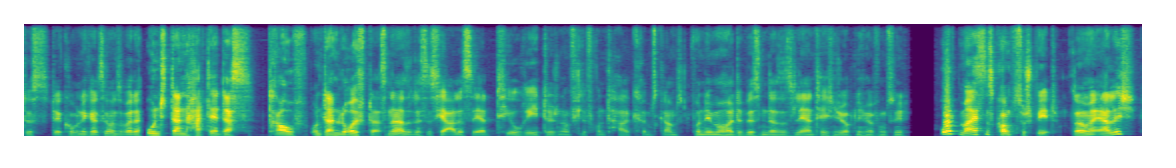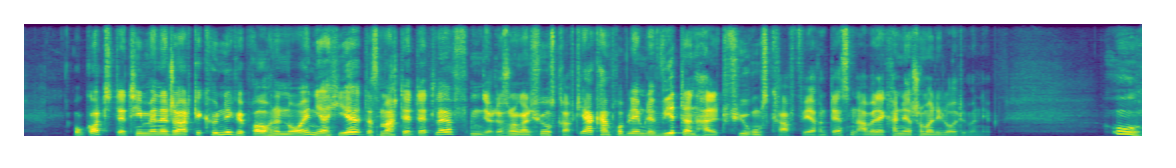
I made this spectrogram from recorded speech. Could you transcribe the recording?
des, der Kommunikation und so weiter. Und dann hat er das drauf und dann läuft das. Ne? Also das ist ja alles sehr theoretisch und viele Frontalkrimskrams, von dem wir heute wissen, dass es lerntechnisch überhaupt nicht mehr funktioniert. Und meistens kommt es zu spät. Sagen wir mal ehrlich. Oh Gott, der Teammanager hat gekündigt, wir brauchen einen neuen. Ja, hier, das macht der Detlef. Hm, ja, das ist noch gar nicht Führungskraft. Ja, kein Problem, der wird dann halt Führungskraft währenddessen, aber der kann ja schon mal die Leute übernehmen. Uh,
